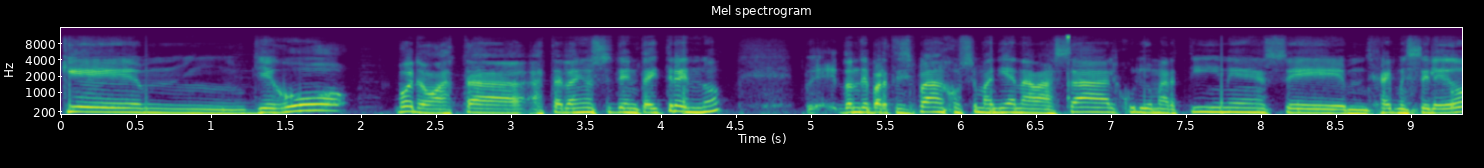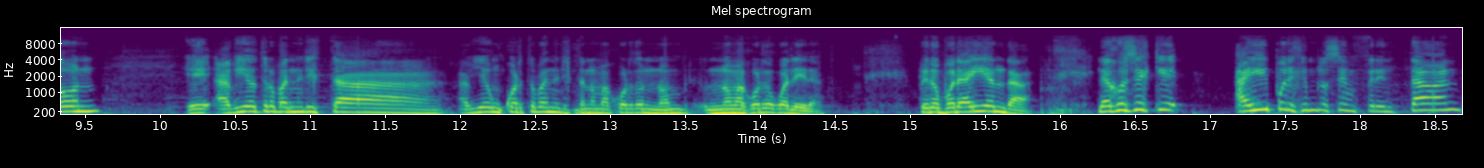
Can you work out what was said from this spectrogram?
que mmm, llegó, bueno, hasta, hasta el año 73, ¿no? Donde participaban José María Navasal, Julio Martínez, eh, Jaime Celedón, eh, había otro panelista, había un cuarto panelista, no me acuerdo el nombre, no me acuerdo cuál era, pero por ahí andaba. La cosa es que ahí, por ejemplo, se enfrentaban,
